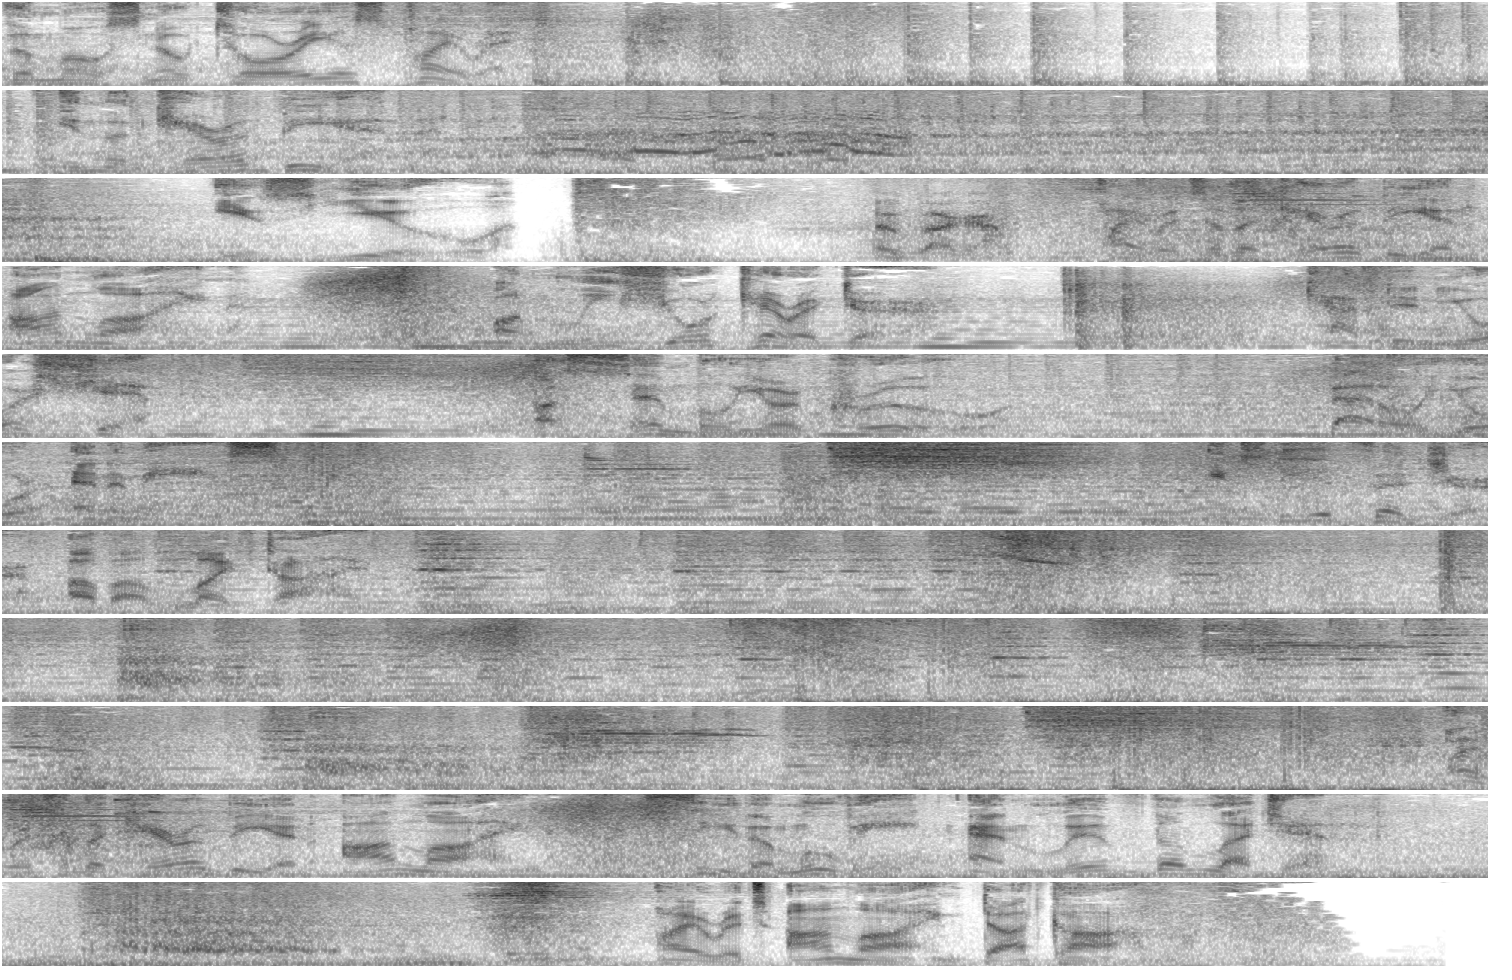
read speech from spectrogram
The most notorious pirate in the Caribbean is you. Oh, Uwaga. Pirates of the Caribbean Online. Unleash your character. Captain your ship. Assemble your crew. Battle your enemies. Adventure of a lifetime. Pirates of the Caribbean Online. See the movie and live the legend. PiratesOnline.com.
